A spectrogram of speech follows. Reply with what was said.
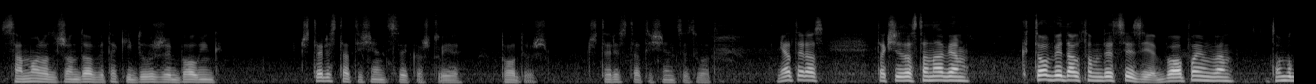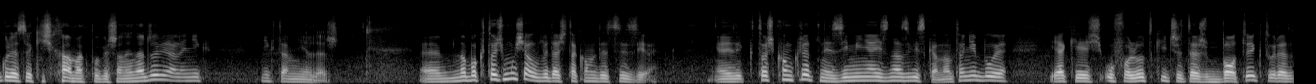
samolot rządowy, taki duży Boeing, 400 tysięcy kosztuje podróż. 400 tysięcy złotych. Ja teraz tak się zastanawiam, kto wydał tą decyzję, bo powiem Wam, tam w ogóle jest jakiś hamak powieszony na drzewie, ale nikt, nikt tam nie leży. E, No bo ktoś musiał wydać taką decyzję. E, Ktoś konkretny z imienia i z nazwiska. No to nie były jakieś ufolutki czy też boty, które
